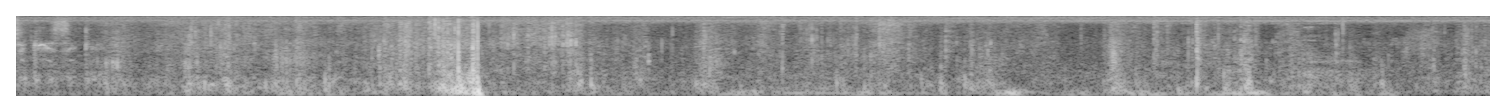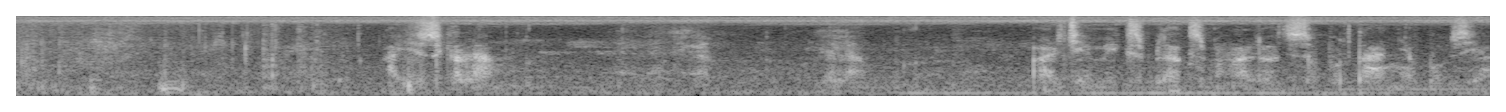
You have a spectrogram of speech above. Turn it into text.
Sige, sige. Ayos ka lang. Yan lang. RJ Mix Supportahan niyo po siya.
